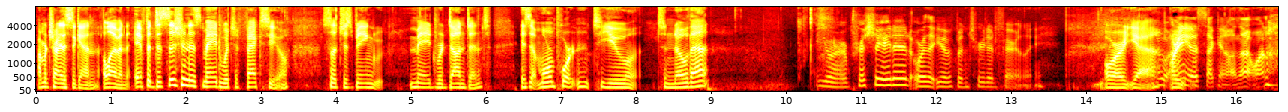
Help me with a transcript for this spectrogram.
I'm gonna try this again. 11 if a decision is made which affects you such as being made redundant is it more important to you to know that? You are appreciated or that you have been treated fairly. Or yeah Ooh, or I need a second on that one.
